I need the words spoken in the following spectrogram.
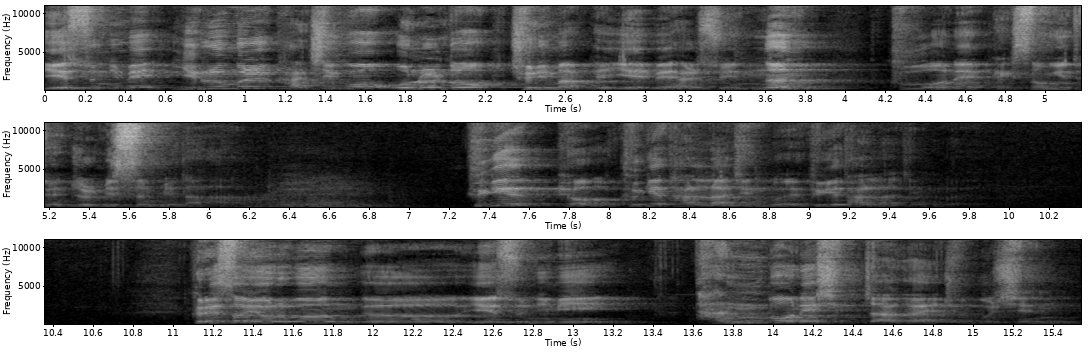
예수님의 이름을 가지고 오늘도 주님 앞에 예배할 수 있는 구원의 백성이 된 줄 믿습니다. 그게 변- 그게 달라진 거예요. 그게 달라진 거예요. 그래서 여러분 그 예수님이 단번에 십자가에 죽으신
